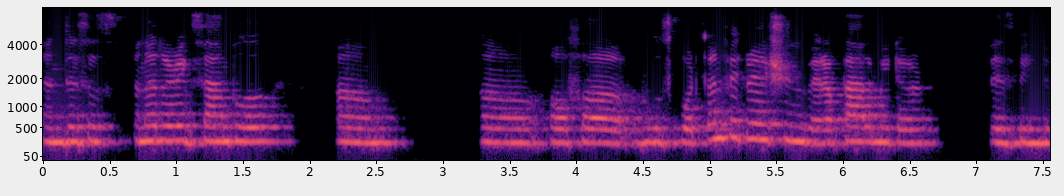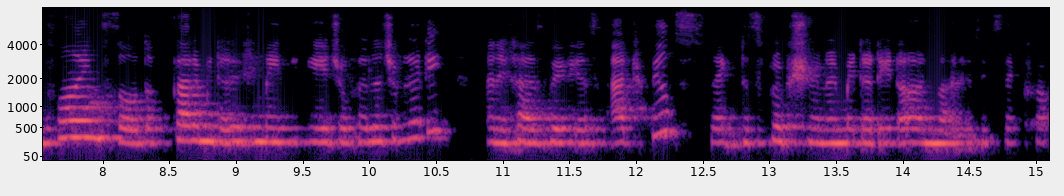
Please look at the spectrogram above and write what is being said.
And this is another example um, uh, of a rules code configuration where a parameter is being defined. So the parameter is main age of eligibility, and it has various attributes like description and metadata and values, etc.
